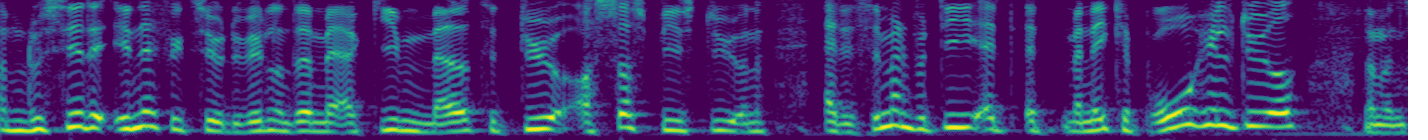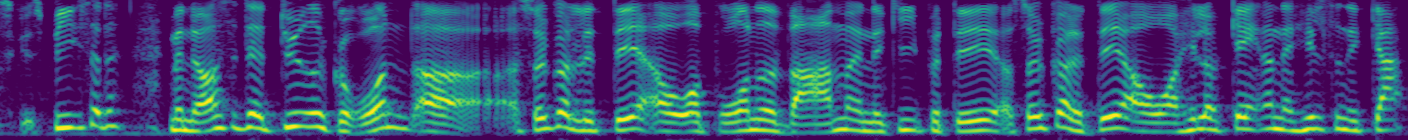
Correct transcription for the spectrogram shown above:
Og når du siger, det er ineffektivt i virkeligheden, det med at give mad til dyr, og så spise dyrene, er det simpelthen fordi, at, at man ikke kan bruge hele dyret, når man spiser det, men også det, at dyret går rundt, og, og så går det lidt derover og bruger noget varme og energi på det, og så går det derover, og hele organerne er hele tiden i gang,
